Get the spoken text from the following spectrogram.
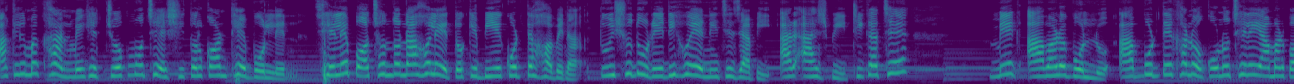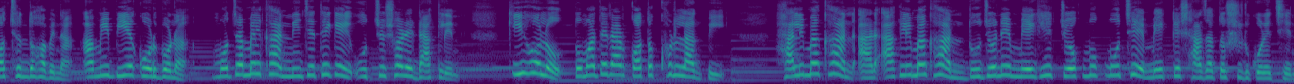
আকলিমা খান মেঘের চোখ মুছে শীতল কণ্ঠে বললেন, ছেলে পছন্দ না হলে তোকে বিয়ে করতে হবে না। তুই শুধু রেডি হয়ে নিচে যাবি আর আসবি, ঠিক আছে? মেঘ আবারও বলল, আব্বুর দেখানো কোনো ছেলেই আমার পছন্দ হবে না। আমি বিয়ে করব না। মোজাম্মেল খান নিচে থেকেই উচ্চস্বরে ডাকলেন, কি হলো? তোমাদের আর কতক্ষণ লাগবে? হালিমা খান আর আকলিমা খান দুজনে মেঘের চোখ মুখ মুছে মেঘকে সাজাতে শুরু করেছেন।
